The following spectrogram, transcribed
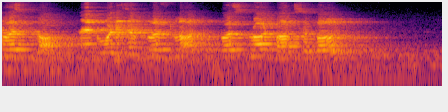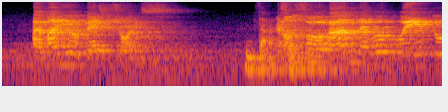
first law. And what is the first law? The first law talks about, am I your best choice? That's You know, it. so I'm never going to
